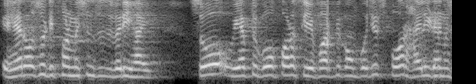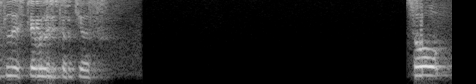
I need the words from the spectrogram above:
Here also deformations is very high. So we have to go for a CFRP composites for highly dimensionally stable structures. So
